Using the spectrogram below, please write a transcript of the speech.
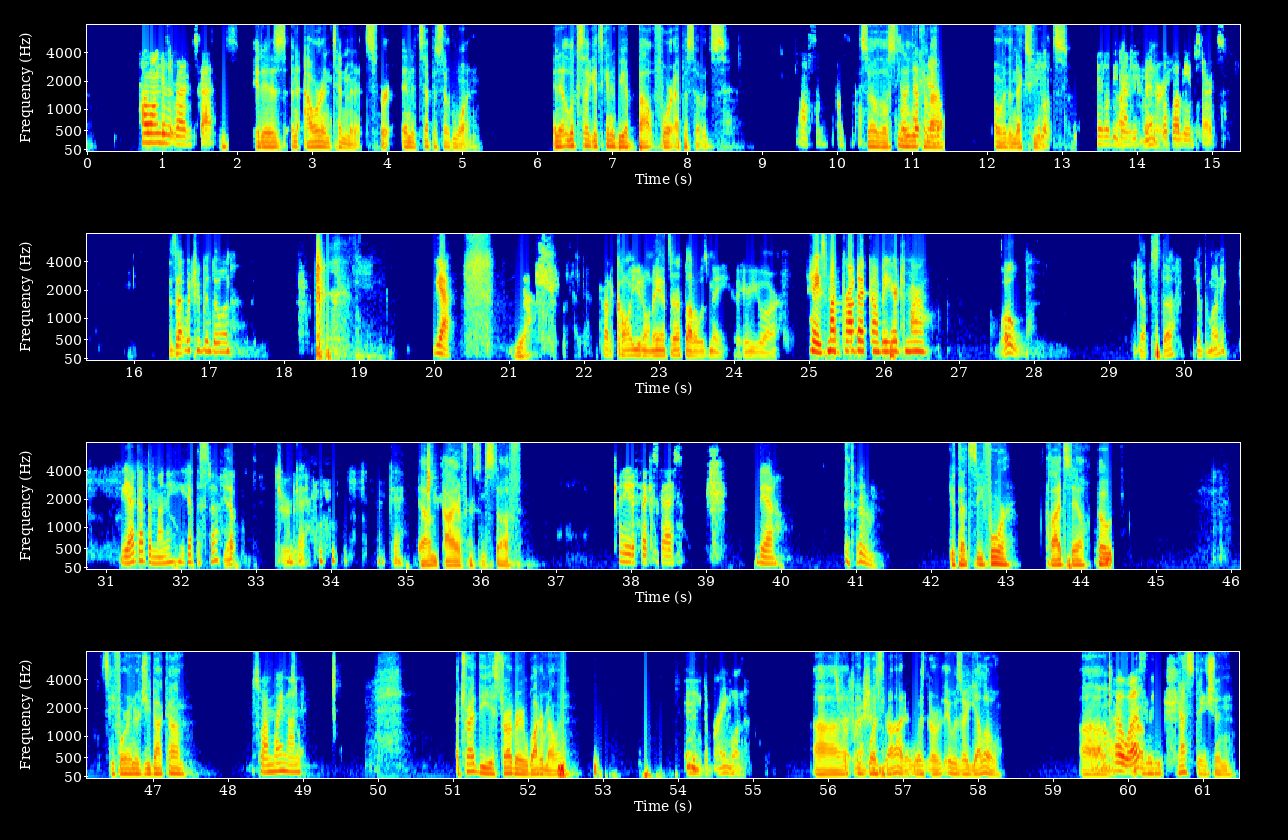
How long does it run, Scott? It is an hour and 10 minutes for, and it's episode one. And it looks like it's going to be about four episodes. Awesome. Okay. So they'll slowly doesn't come out over the next few it'll- months. It'll be done before the football game starts. Is that what you've been doing? Yeah. Yeah. Try to call you, don't answer. I thought it was me. But here you are. Hey, is my product gonna be here tomorrow? Whoa. You got the stuff? You got the money? Yeah, I got the money. You got the stuff? Yep. Sure do. Okay. okay. Yeah, I'm dying for some stuff. I need a fix, guys. Yeah. Get that C4 Clydesdale code. C4energy.com. That's what I'm waiting on. I tried the strawberry watermelon. Mm, the brain one. Uh, it was not. It was a, it was a yellow. Um, Oh, it was? it gas station,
